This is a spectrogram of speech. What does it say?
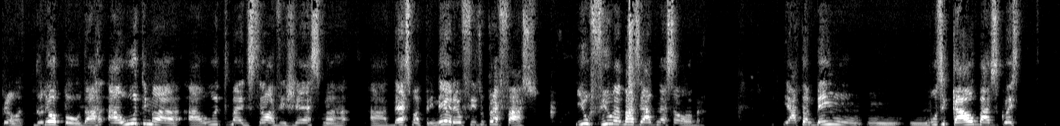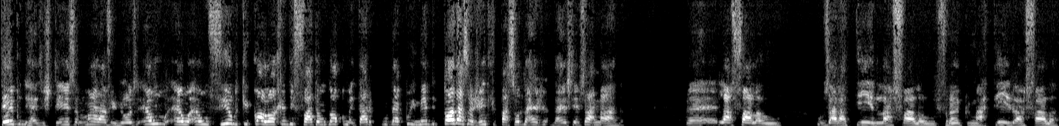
pronto, do Leopoldo. A, a, última, a última edição, a vigésima, a décima primeira, eu fiz o prefácio. E o filme é baseado nessa obra. E há também um, um, um musical base, com esse Tempo de Resistência, maravilhoso. É um, é, um, é um filme que coloca, de fato, é um documentário com depoimento de toda essa gente que passou da, da Resistência Armada. É, lá fala o, o Zaratino, lá fala o Franco Martins, lá fala.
